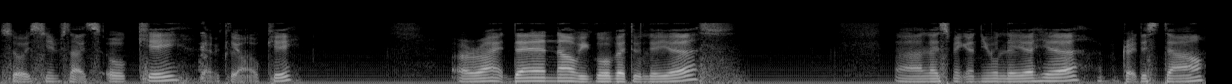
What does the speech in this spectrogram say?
So it seems like it's okay. Then we click on ok. Alright then now we go back to layers. Uh, let's make a new layer here. Drag this down.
